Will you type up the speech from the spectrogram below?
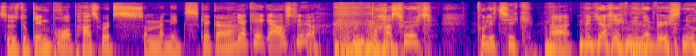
Så hvis du genbruger passwords, som man ikke skal gøre, Jeg kan ikke afsløre password-politik. nej, Men jeg er rimelig nervøs nu.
